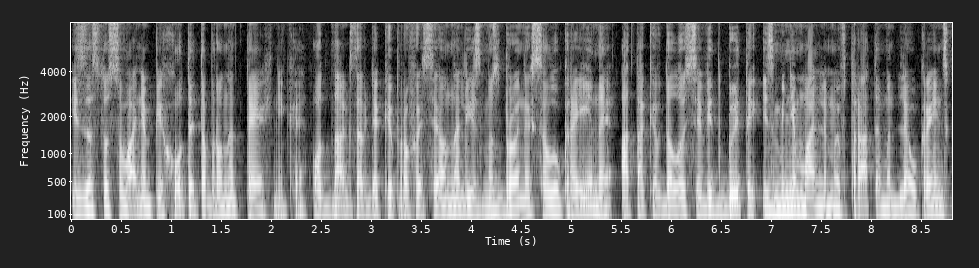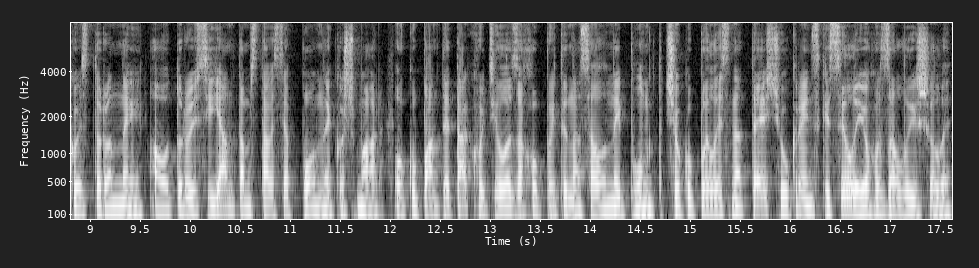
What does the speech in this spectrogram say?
із застосуванням піхоти та бронетехніки. Однак, завдяки професіоналізму збройних сил України, атаки вдалося відбити із мінімальними втратами для української сторони. А от у росіян там стався повний кошмар. Окупанти так хотіли захопити населений пункт, що купились на те, що українські сили його залишили,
